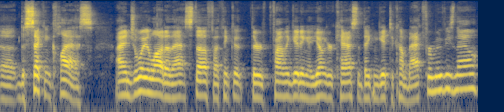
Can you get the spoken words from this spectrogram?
uh, the second class, I enjoy a lot of that stuff. I think that they're finally getting a younger cast that they can get to come back for movies now.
